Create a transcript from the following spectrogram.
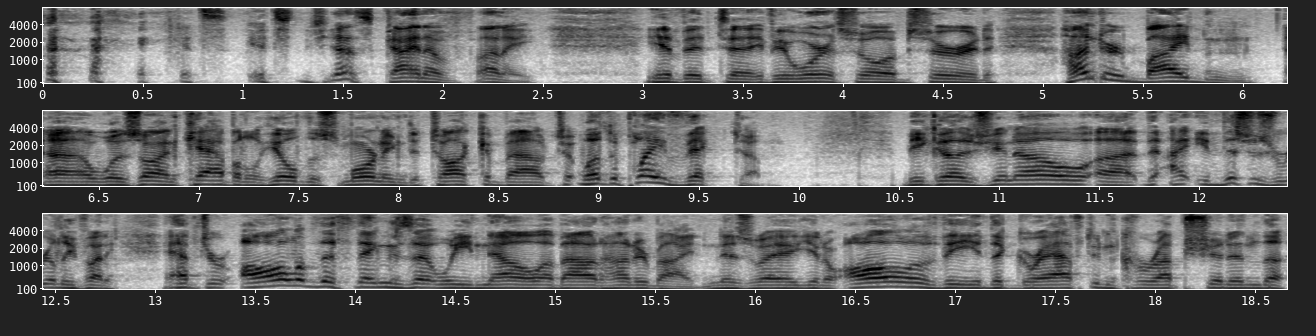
it's it's just kind of funny if it uh, if it weren't so absurd. Hunter Biden uh, was on Capitol Hill this morning to talk about well to play victim because you know uh, I, this is really funny. After all of the things that we know about Hunter Biden, as well, you know, all of the the graft and corruption and the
